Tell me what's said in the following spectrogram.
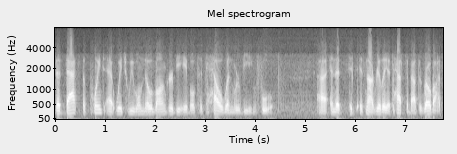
that that's the point at which we will no longer be able to tell when we're being fooled. Uh, and that it, it's not really a test about the robots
